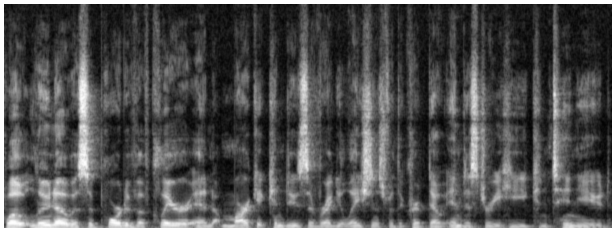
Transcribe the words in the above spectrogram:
Quote, Luno is supportive of clear and market conducive regulations for the crypto industry, he continued.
